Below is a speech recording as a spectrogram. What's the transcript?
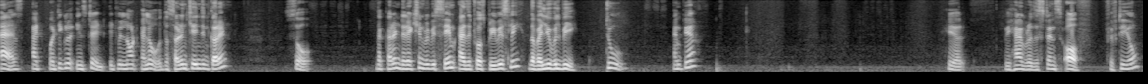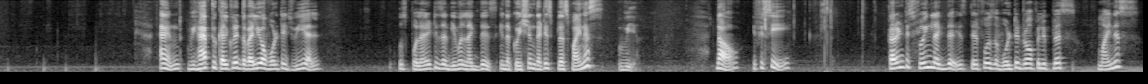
as at particular instant it will not allow the sudden change in current. So, the current direction will be same as it was previously the value will be 2 ampere here we have resistance of 50 ohm and we have to calculate the value of voltage VL whose polarities are given like this in the equation that is plus minus VL. Now, if you see current is flowing like this therefore, the voltage drop will be plus minus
